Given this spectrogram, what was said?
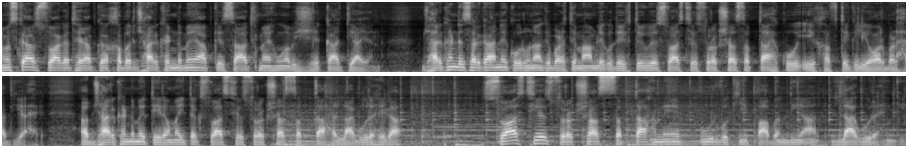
नमस्कार, स्वागत है आपका खबर झारखंड में। आपके साथ मैं हूँ अभिषेक कात्यायन। झारखंड सरकार ने कोरोना के बढ़ते मामले को देखते हुए स्वास्थ्य सुरक्षा सप्ताह को एक हफ़्ते के लिए और बढ़ा दिया है। अब झारखंड में तेरह मई तक स्वास्थ्य सुरक्षा सप्ताह लागू रहेगा। स्वास्थ्य सुरक्षा सप्ताह में पूर्व की पाबंदियाँ लागू रहेंगी।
